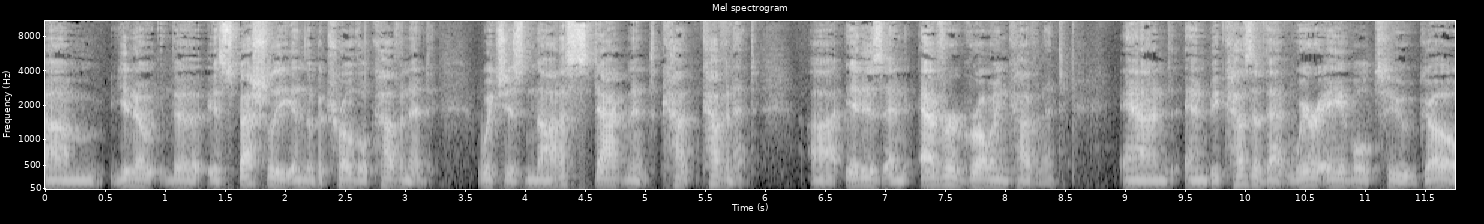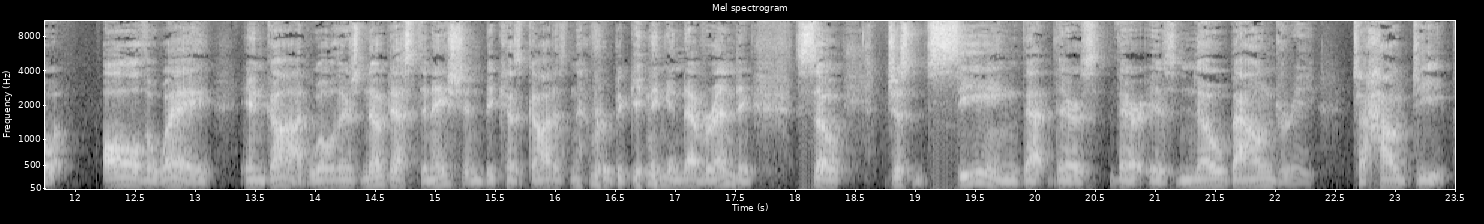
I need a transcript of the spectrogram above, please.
um, you know the especially in the betrothal covenant, which is not a stagnant co- covenant. Uh, it is an ever growing covenant, and and because of that, we're able to go all the way in God. Well, there's no destination because God is never beginning and never ending. So just seeing that there's there is no boundary to how deep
